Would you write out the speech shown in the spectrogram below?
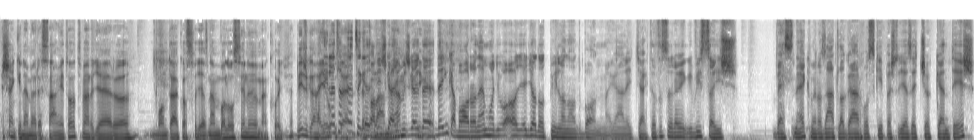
senki nem erre számított, mert ugye erről mondták azt, hogy ez nem valószínű, meg hogy hát vizsgáljuk, illetve de, persze, de talán vizsgáljuk, nem. vizsgáljuk, de, de inkább arra nem, hogy egy adott pillanatban megállítják. Tehát azt mondja, még vissza is vesznek, mert az átlagárhoz képest ugye ez egy csökkentés.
